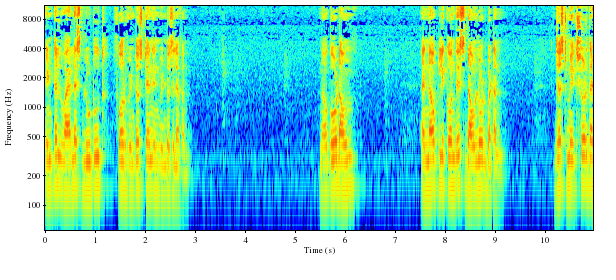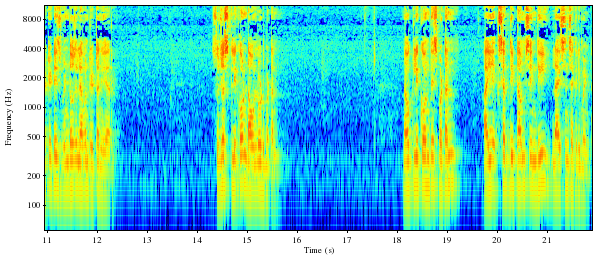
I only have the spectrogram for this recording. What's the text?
Intel wireless Bluetooth for Windows 10 and Windows 11. Now go down and now click on this download button. Just make sure that it is Windows 11 written here. So just click on download button. Now click on this button. I accept the terms in the license agreement.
